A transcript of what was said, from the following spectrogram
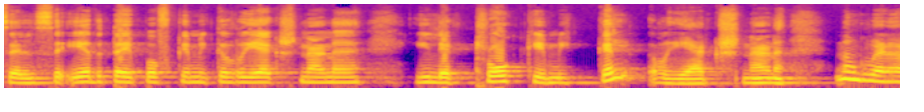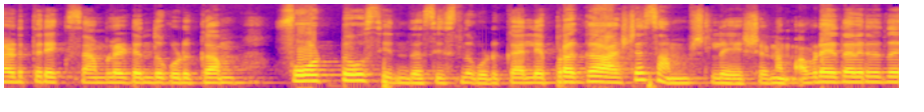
സെൽസ് ഏത് ടൈപ്പ് ഓഫ് കെമിക്കൽ റിയാക്ഷനാണ് ഇലക്ട്രോ കെമിക്കൽ റിയാക്ഷനാണ് നമുക്ക് വേണം അടുത്തൊരു എക്സാമ്പിളായിട്ട് എന്ത് കൊടുക്കാം? ഫോട്ടോ സിന്തസിസ് എന്ന് കൊടുക്കാം അല്ലെ? പ്രകാശ സംശ്ലേഷണം. അവിടെ ഏതാ വരുന്നത്?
